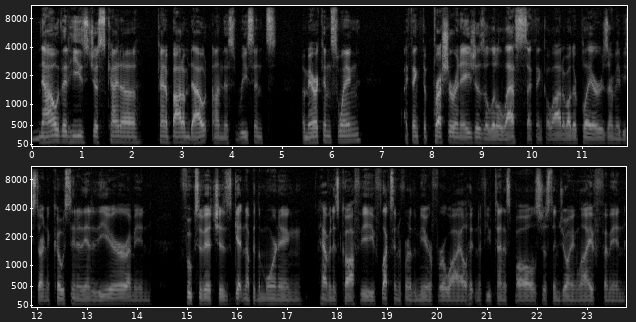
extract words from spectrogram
now that he's just kind of kind of bottomed out on this recent American swing, I think the pressure in Asia is a little less. I think a lot of other players are maybe starting to coast into the end of the year. I mean, Fucsovics is getting up in the morning, having his coffee, flexing in front of the mirror for a while, hitting a few tennis balls, just enjoying life. I mean,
